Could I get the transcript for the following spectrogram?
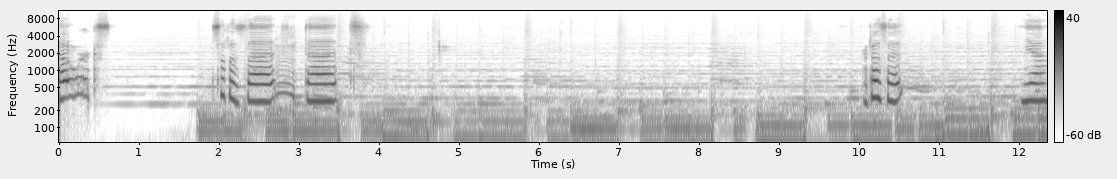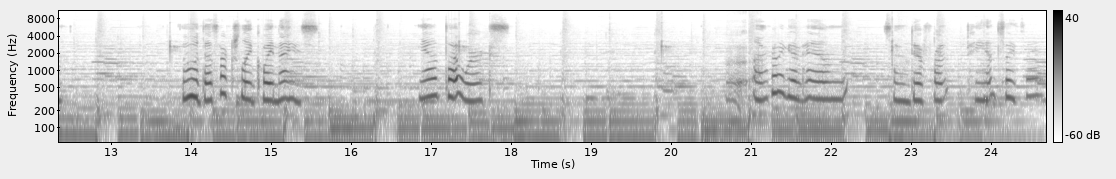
That works. So does that. Mm. That. Or does it? Yeah. Ooh, that's actually quite nice. Yeah, that works. Ah. I'm gonna give him some different pants, I think.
